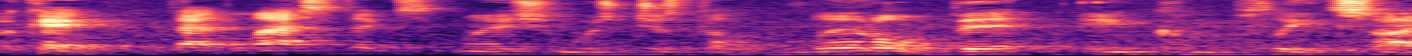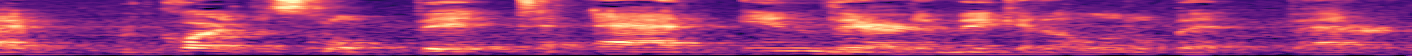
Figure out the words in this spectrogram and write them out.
Okay, that last explanation was just a little bit incomplete, so I recorded this little bit to add in there to make it a little bit better.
